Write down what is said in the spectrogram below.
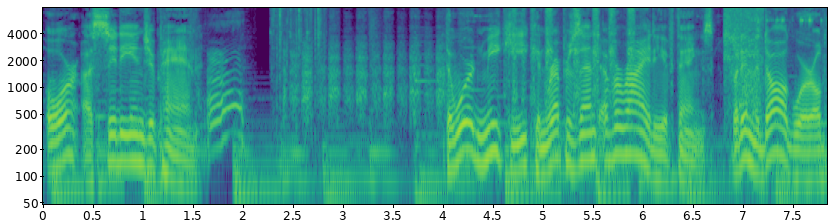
or a city in Japan. The word Miki can represent a variety of things, but in the dog world,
